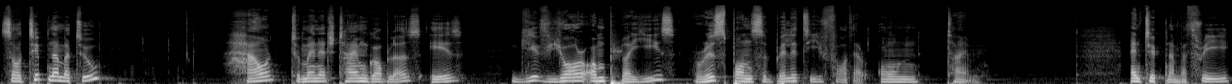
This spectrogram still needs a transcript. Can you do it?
So, tip number two how to manage time gobblers is give your employees responsibility for their own time. And tip number three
